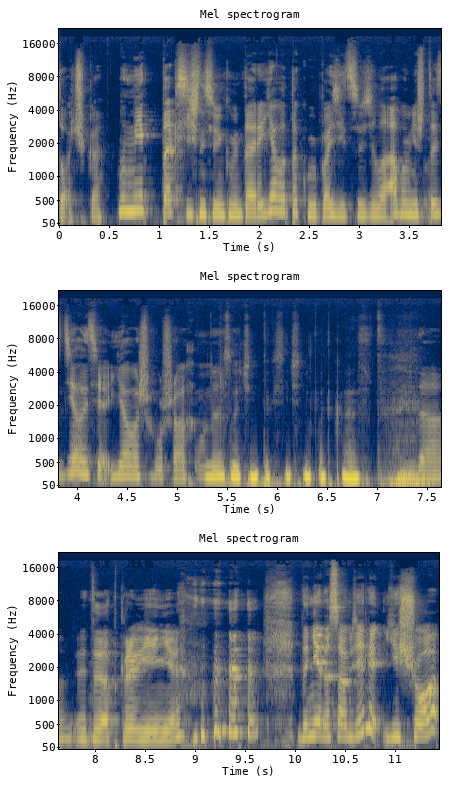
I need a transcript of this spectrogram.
Точка. Ну, мне токсичный сегодня комментарий. Я вот такую позицию взяла. А вы мне что сделаете? Я в ваших ушах. У нас очень токсичный подкаст. Да, это откровение. Да не, на самом деле, еще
